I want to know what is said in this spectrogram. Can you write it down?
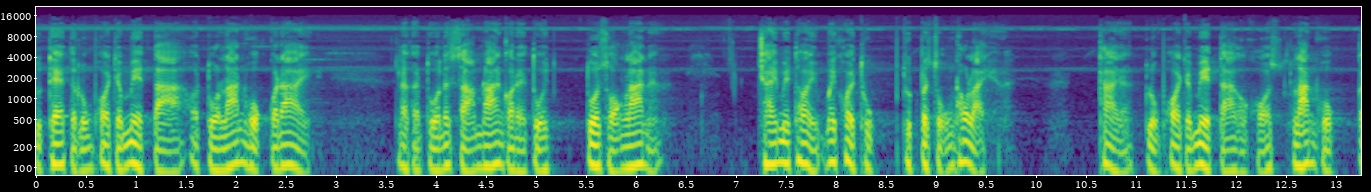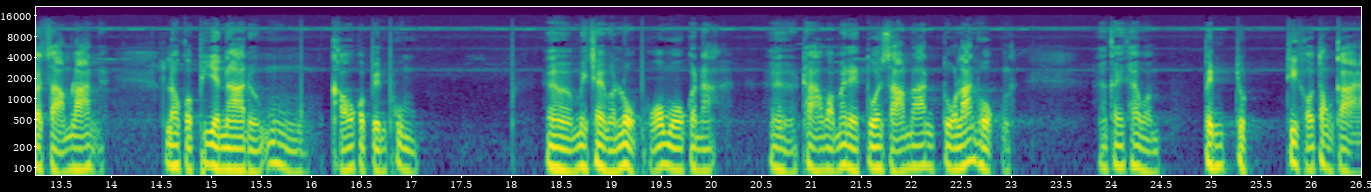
จุดแท้แต่หลวงพ่อจะเมตตาเอาตัวล้านหกก็ได้ แล้วก็ตัวละสามล้านก็ได้ตัวตัวสองล้านนะใช้ไม่ถ้อย ไม่ค่อยถูกจุดประสงค์เท่าไหร่ ถ้าหลวงพ่อจะเมตตาก็ขอล้านหกกับสามล้าน เราก็พิจารณาดูอืมเขาก็เป็นผู้ เออไม่ใช่ว่าโลภหัวโมกนะเออถ้าว่าไม่ได้ตัวสามล้านตัวล้านหกคล้ายๆว่าเป็นจุดที่เขาต้องการ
